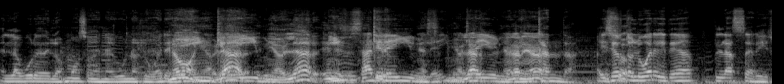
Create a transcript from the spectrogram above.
El laburo de los mozos en algunos lugares. No, es ni hablar, increíble. ni hablar, es necesario. Increíble, Ni hablar, increíble. ni hablar, ni me hablar. encanta. Hay Eso- ciertos lugares que te da placer ir.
